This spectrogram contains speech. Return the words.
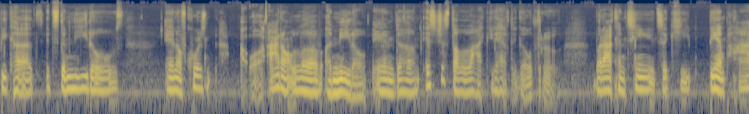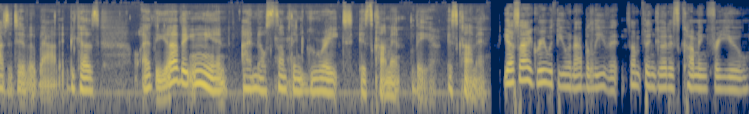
because it's the needles, and of course, I don't love a needle, and um, it's just a lot you have to go through. But I continue to keep being positive about it because at the other end, I know something great is coming there. It's coming. Yes, I agree with you and I believe it. Something good is coming for you.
